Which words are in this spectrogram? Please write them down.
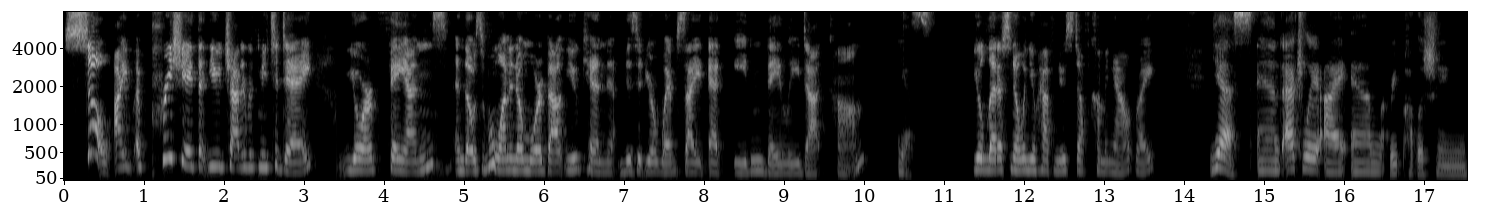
So I appreciate that you chatted with me today. Your fans and those who want to know more about you can visit your website at edenbaylee.com. Yes. You'll let us know when you have new stuff coming out, right? Yes. And actually, I am republishing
